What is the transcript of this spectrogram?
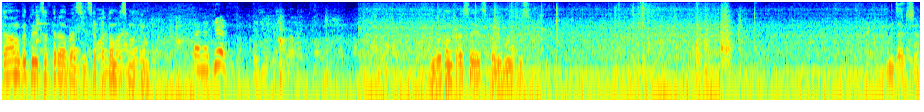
Там готовится вторая позиция, потом посмотрим. Вот он красавец, полюбуйтесь. Там дальше.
